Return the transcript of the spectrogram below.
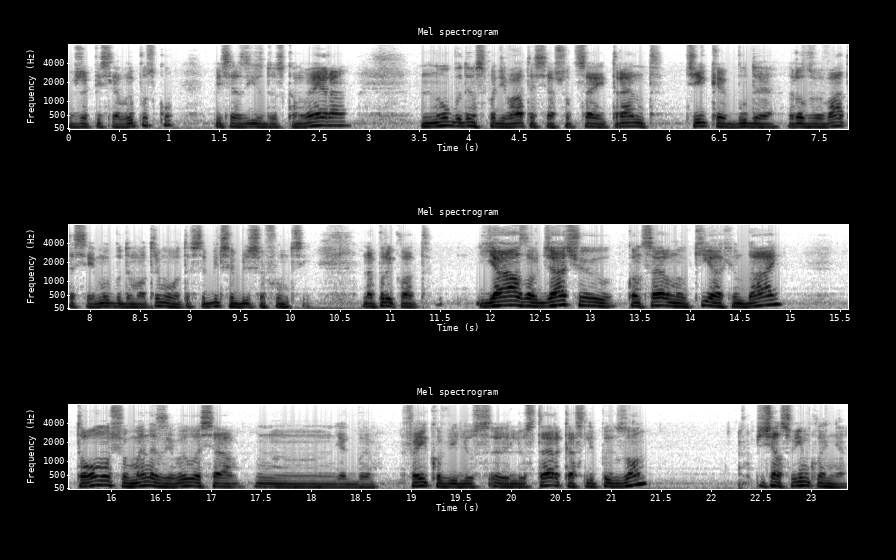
вже після випуску, після з'їзду з конвейера. Ну, Будемо сподіватися, що цей тренд тільки буде розвиватися, і ми будемо отримувати все більше і більше функцій. Наприклад, я завдячую концерну Kia Hyundai тому, що в мене з'явилося якби, фейкові люс, люстерка сліпих зон під час вімкнення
